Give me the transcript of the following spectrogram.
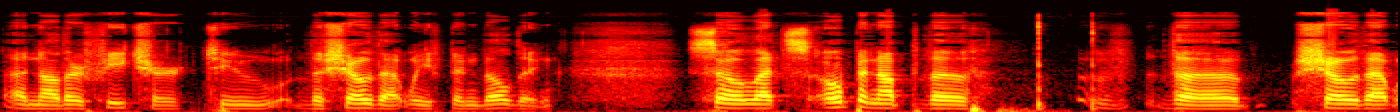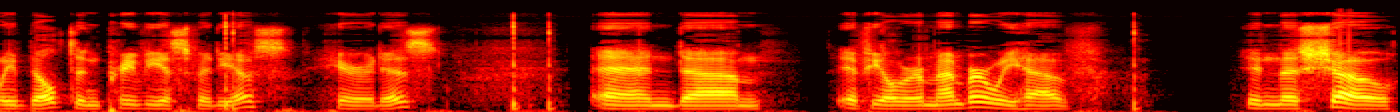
another feature to the show that we've been building. So let's open up the the show that we built in previous videos. Here it is. And um, if you'll remember, we have in this show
